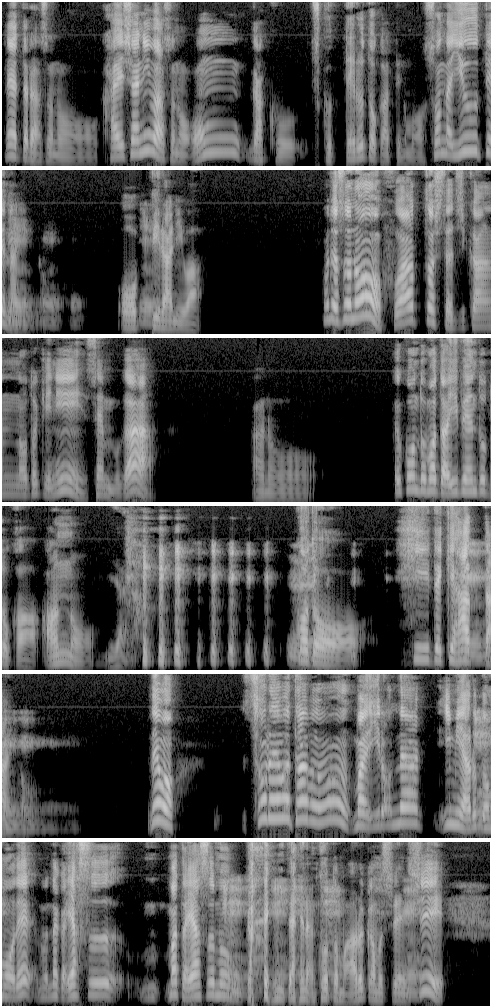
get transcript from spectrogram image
なんやったら、その、会社にはその音楽作ってるとかっていうのもそんな言うてないの。うん。うんうん大っぴらには。ほんで、その、ふわっとした時間の時に、専務が、あの、え、今度またイベントとかあんの？みたいなことを聞いてきはったんよ。でも、それは多分、まあ、いろんな意味あると思うで、なんか休、また休むんかいみたいなこともあるかもしれんし、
